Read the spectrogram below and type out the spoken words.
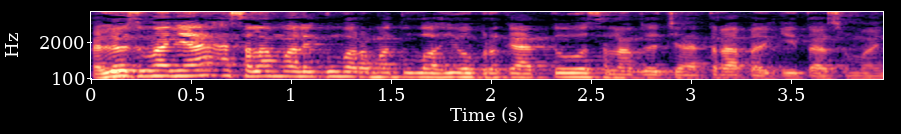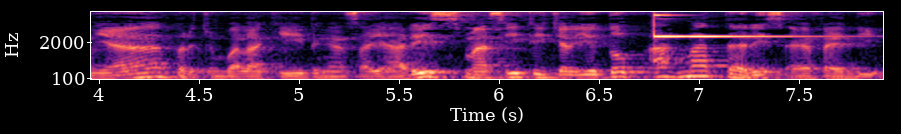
Halo semuanya, Assalamualaikum warahmatullahi wabarakatuh. Salam sejahtera bagi kita semuanya. Berjumpa lagi dengan saya Haris Masih di channel Youtube Ahmad Haris Effendi.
